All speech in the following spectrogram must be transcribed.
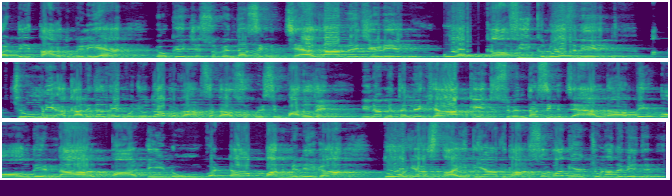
ਵੱਡੀ ਤਾਕਤ ਮਿਲੀ ਹੈ, ਕਿਉਂਕਿ ਜਸਵਿੰਦਰ ਸਿੰਘ ਜੈਲਦਾਰ ਨੇ ਜਿਹੜੇ ਉਹ ਕਾਫੀ ਕਲੋਜ਼ ਨੇ। ਸ਼੍ਰੋਮਣੀ ਅਕਾਲੀ ਦਲ ਦੇ ਮੌਜੂਦਾ ਪ੍ਰਧਾਨ ਸਰਦਾਰ ਸੁਖਬੀਰ ਸਿੰਘ ਬਾਦਲ ਦੇ। ਨੀਨਾ ਮਿੱਤਲ ਨੇ ਕਿਹਾ ਕਿ ਜਸਵਿੰਦਰ ਸਿੰਘ ਜੈਲਦਾਰ ਦੇ ਆਉਣ ਦੇ ਨਾਲ ਪਾਰਟੀ ਨੂੰ ਵੱਡਾ ਬਲ ਮਿਲੇਗਾ। 2027 ਦੀਆਂ ਵਿਧਾਨ ਸਭਾ ਦੀਆਂ ਚੋਣਾਂ ਦੇ ਵਿੱਚ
